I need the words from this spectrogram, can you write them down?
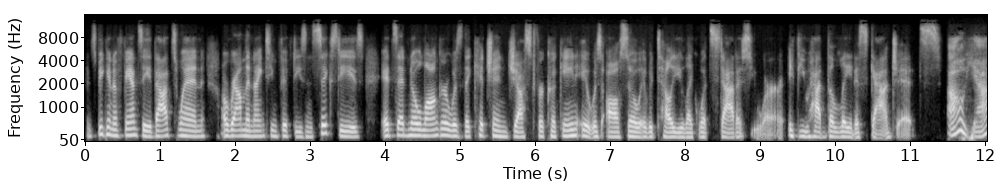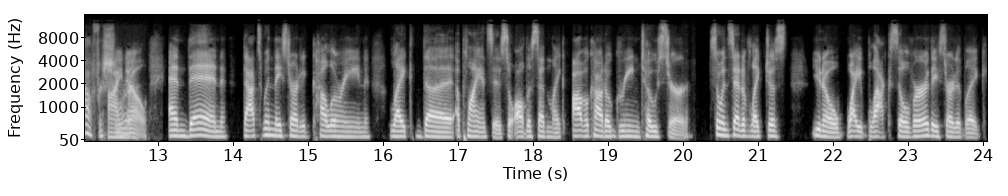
And speaking of fancy, that's when around the 1950s and 60s, it said no longer was the kitchen just for cooking. It was also, it would tell you like what status you were if you had the latest gadgets. Oh yeah, for sure. I know. And then that's when they started coloring like the appliances. So all of a sudden, like avocado green toaster. So instead of like just, you know, white, black, silver, they started like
